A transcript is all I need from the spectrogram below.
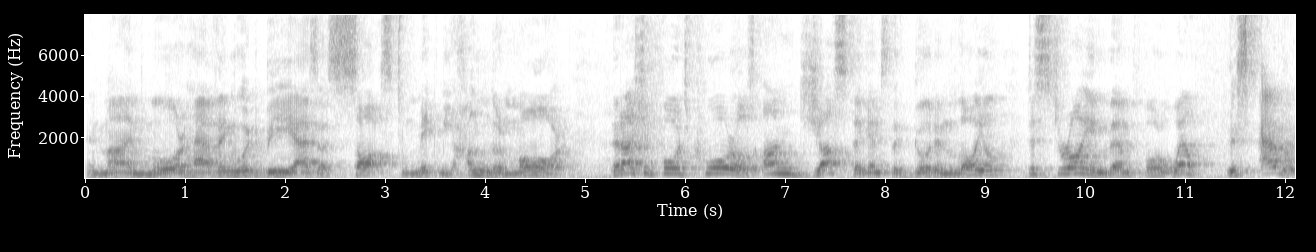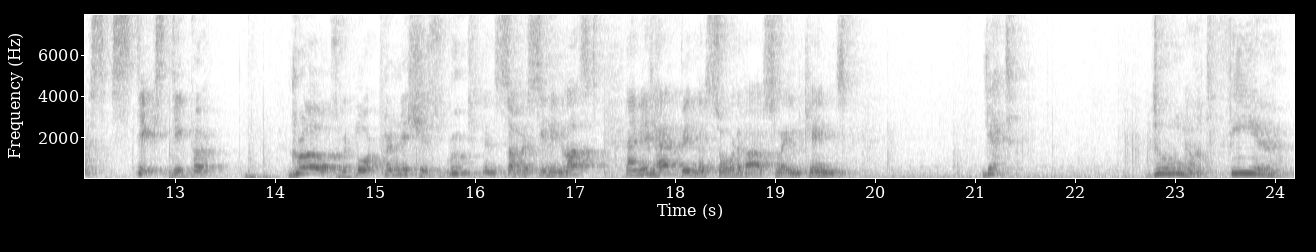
and my more having would be as a sauce to make me hunger more. That I should forge quarrels unjust against the good and loyal, destroying them for wealth. This avarice sticks deeper, grows with more pernicious root than summer seeming lust, and it hath been the sword of our slain kings. Yet, do not fear.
